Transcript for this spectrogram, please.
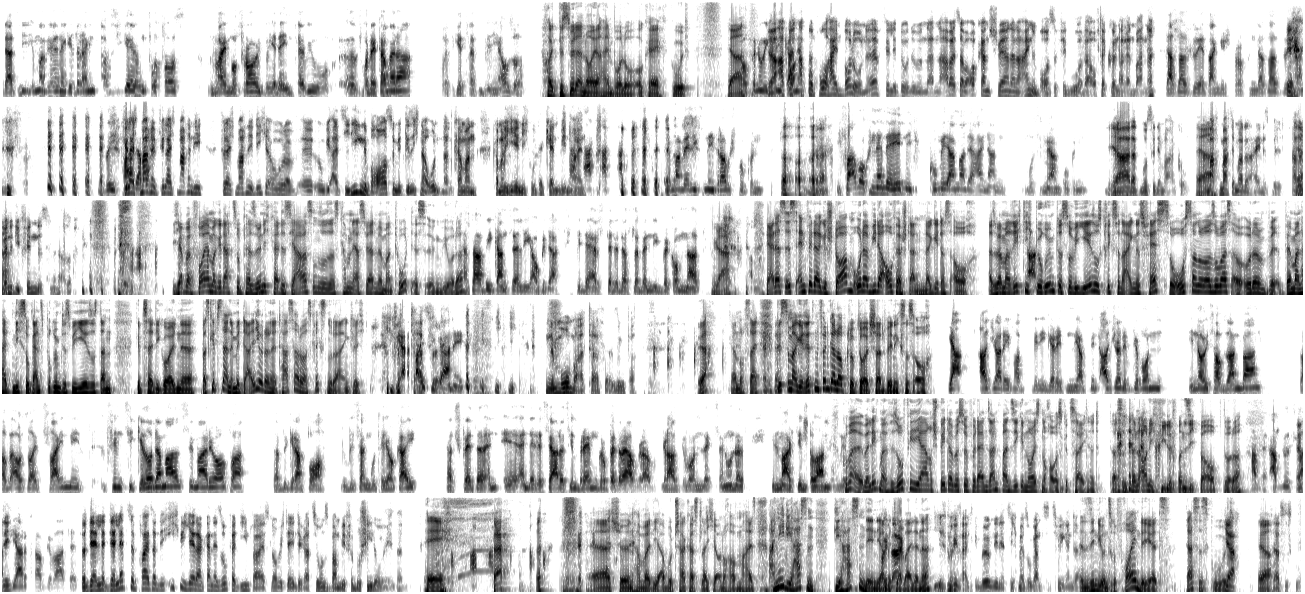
Der hat sich immer gerne gedrängt auf Sieger und Fotos und war immer froh über jede Interview äh, vor der Kamera. Heute geht's halt, bin ich auch so. Heute bist du der neue Hein Bollo. Okay, gut. Ich Ja. hoffe nur, ich Ja, krieg apro- keine- apropos Hein Bollo, ne, Philipp, du, du dann arbeitest aber auch ganz schwer an deiner eigenen Bronzefigur da auf der Kölner Rennbahn, ne? Das hast du jetzt angesprochen. Das hast du jetzt angesprochen. Also Vielleicht machen, vielleicht machen die, vielleicht machen die dich ja irgendwo, äh, irgendwie als liegende Bronze mit Gesicht nach unten, dann kann man, kann man dich eh nicht gut erkennen wie ein Hein. Immer wenn ich nicht draufspucken. Ja. Ich fahre Wochenende hin, ich gucke mir einmal den Hain an. Muss ich mir angucken. Ja, das musst du dir mal angucken. Ja. Mach, mach dir mal dein eigenes Bild. Also Ja. wenn du die findest. Ne? Also, Ich habe ja vorher immer gedacht, so Persönlichkeit des Jahres und so, das kann man erst werden, wenn man tot ist irgendwie, oder? Das habe ich ganz ehrlich auch gedacht. Ich bin der Erste, der das lebendig bekommen hat. Ja. Ja, das ist entweder gestorben oder wieder auferstanden. Da geht das auch. Also wenn man richtig Ja. berühmt ist, so wie Jesus, kriegst du ein eigenes Fest, so Ostern oder sowas. Oder wenn man halt nicht so ganz berühmt ist wie Jesus, dann gibt's halt die goldene. Was gibt's denn da? Eine Medaille oder eine Tasse oder was kriegst du da eigentlich? Ja, weiß ich gar nicht. eine MoMA-Tasse, super. Ja, kann doch sein. Bist du mal geritten für den Galoppclub Deutschland wenigstens auch? Ja, Al-Jarif hab- bin ich geritten. Ich habe mit Al-Jarif gewonnen in Neuss auf Sandbahn. Ich glaube auch seit zwei mit 50 Kilo damals für Mario Hofer. Da habe ich gedacht, boah, du bist ein guter Jockey. Er hat später äh, Ende des Jahres in Bremen Gruppe 3 auf Gra- Gras gewonnen, 1600 mit Martin Plan. Guck mal, überleg mal, für so viele Jahre später bist du für deinen Sandbahnsieg in Neuss noch ausgezeichnet. Das können auch nicht viele von sich behaupten, oder? Hab, hab nur 20 Also ich- Jahre drauf gewartet. So, der, der letzte Preis, an den ich mich erinnern kann, der so verdient war, ist, glaube ich, der Integrationsbambi für Bushido gewesen. Hey. ja, schön, haben wir die Abu Chakas gleich hier auch noch auf dem Hals. Ah nee, die hassen, die hassen den ja ich mittlerweile, ne? Die, wie gesagt, die mögen den jetzt nicht mehr so ganz zwingend. Dann sind die unsere Freunde jetzt. Das ist gut. Ja, Ja. das ist gut.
